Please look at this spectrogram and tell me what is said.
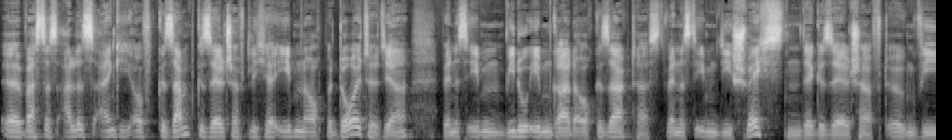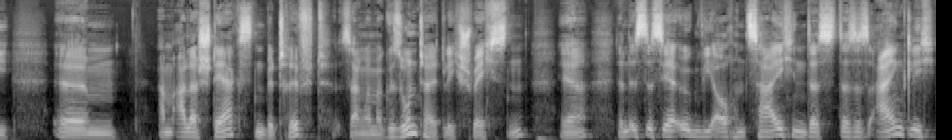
äh, was das alles eigentlich auf gesamtgesellschaftlicher Ebene auch bedeutet, ja, wenn es eben, wie du eben gerade auch gesagt hast, wenn es eben die Schwächsten der Gesellschaft irgendwie ähm, am allerstärksten betrifft, sagen wir mal gesundheitlich Schwächsten, ja, dann ist es ja irgendwie auch ein Zeichen, dass, dass es eigentlich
